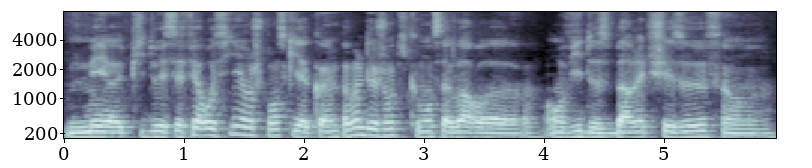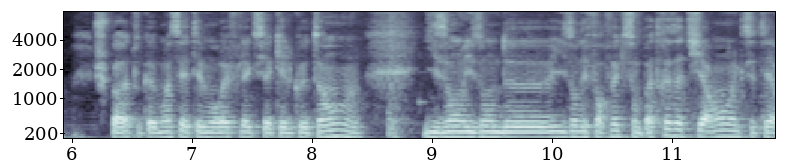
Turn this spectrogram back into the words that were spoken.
mais euh, puis de SFR aussi hein, je pense qu'il y a quand même pas mal de gens qui commencent à avoir euh, envie de se barrer de chez eux enfin je sais pas en tout cas moi ça a été mon réflexe il y a quelques temps. Ils ont ils ont de ils ont des forfaits qui sont pas très attirants etc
